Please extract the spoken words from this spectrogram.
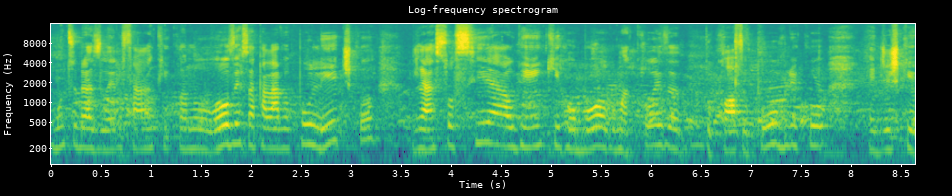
Muitos brasileiros falam que quando ouve essa palavra político, já associa alguém que roubou alguma coisa do cofre público, e diz que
